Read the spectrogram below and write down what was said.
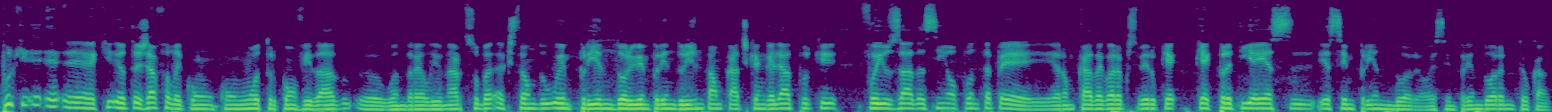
Porque é, é, é, eu já falei com, com um outro convidado, eh, o André Leonardo, sobre a questão do empreendedor e o empreendedorismo está um bocado escangalhado porque foi usado assim ao pontapé. Era um bocado agora perceber o que é, o que, é que para ti é esse, esse empreendedor, ou essa empreendedora no teu caso.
